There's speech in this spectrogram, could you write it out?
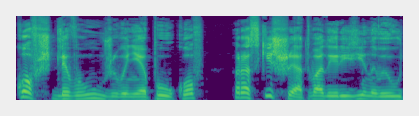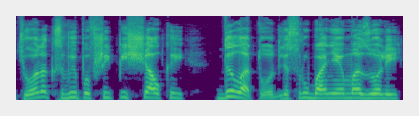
ковш для выуживания пауков, раскисший от воды резиновый утенок с выпавшей пищалкой — долото для срубания мозолей,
